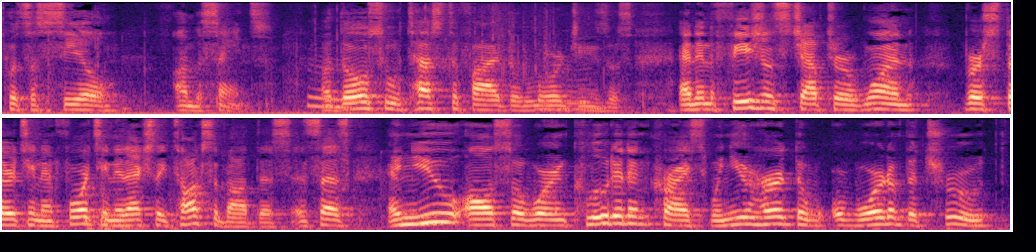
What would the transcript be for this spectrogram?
puts a seal on the saints, uh, those who testify the Lord Jesus. And in Ephesians chapter one. Verse 13 and 14, it actually talks about this. It says, And you also were included in Christ when you heard the word of the truth,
